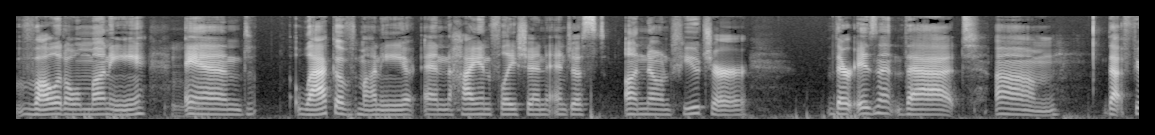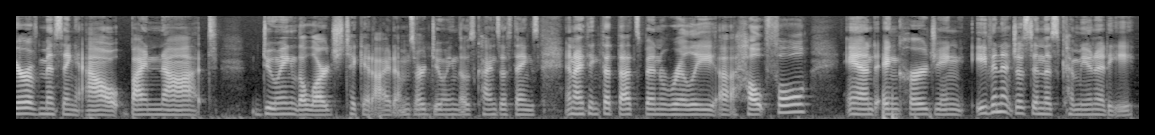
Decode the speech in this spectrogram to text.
volatile money and lack of money and high inflation and just unknown future there isn't that um, that fear of missing out by not doing the large ticket items or doing those kinds of things. And I think that that's been really uh, helpful and encouraging, even just in this community.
